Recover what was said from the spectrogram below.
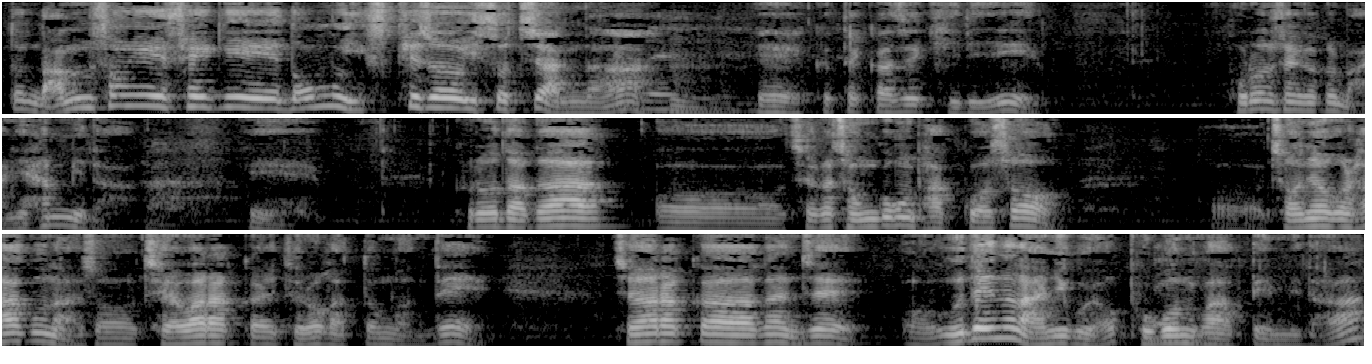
어떤 남성의 세계에 너무 익숙해져 있었지 않나. 네. 예, 그때까지의 길이 그런 생각을 많이 합니다. 예. 그러다가 어, 제가 전공을 바꿔서 어, 전역을 하고 나서 재활학과에 들어갔던 건데 재활학과가 이제 어, 의대는 아니고요 보건과학대입니다.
